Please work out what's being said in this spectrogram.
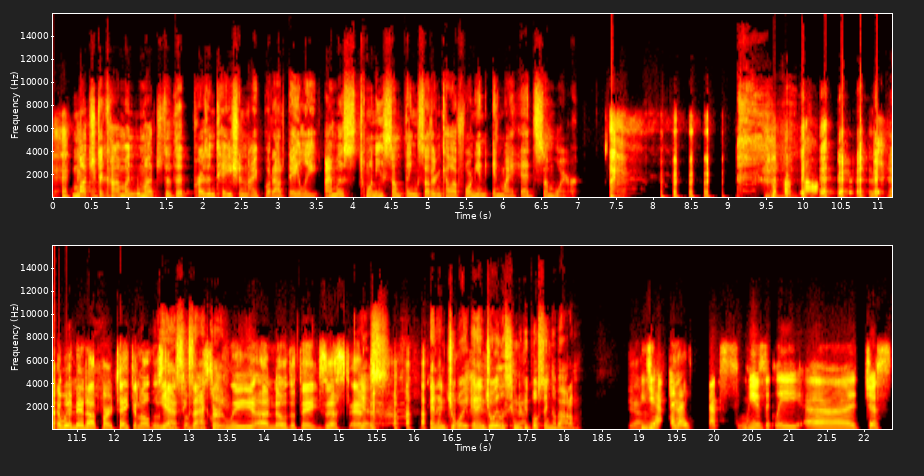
much to common, much to the presentation I put out daily, I'm a 20 something Southern Californian in my head somewhere. and we may not partake in all those yes, things, exactly. certainly uh, know that they exist. And yes, and enjoy and enjoy listening yeah. to people sing about them. Yeah, yeah, and yeah. I that's musically uh, just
